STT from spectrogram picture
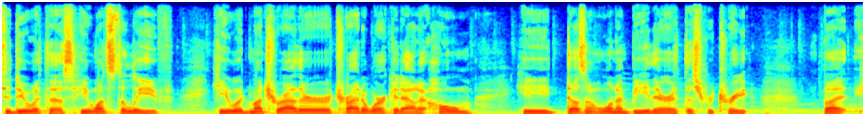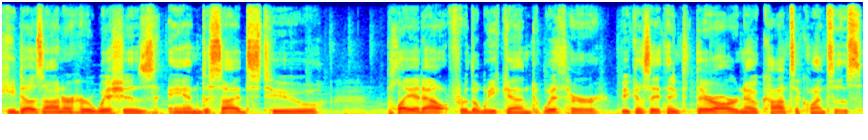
to do with this. He wants to leave. He would much rather try to work it out at home. He doesn't want to be there at this retreat. But he does honor her wishes and decides to play it out for the weekend with her because they think that there are no consequences.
